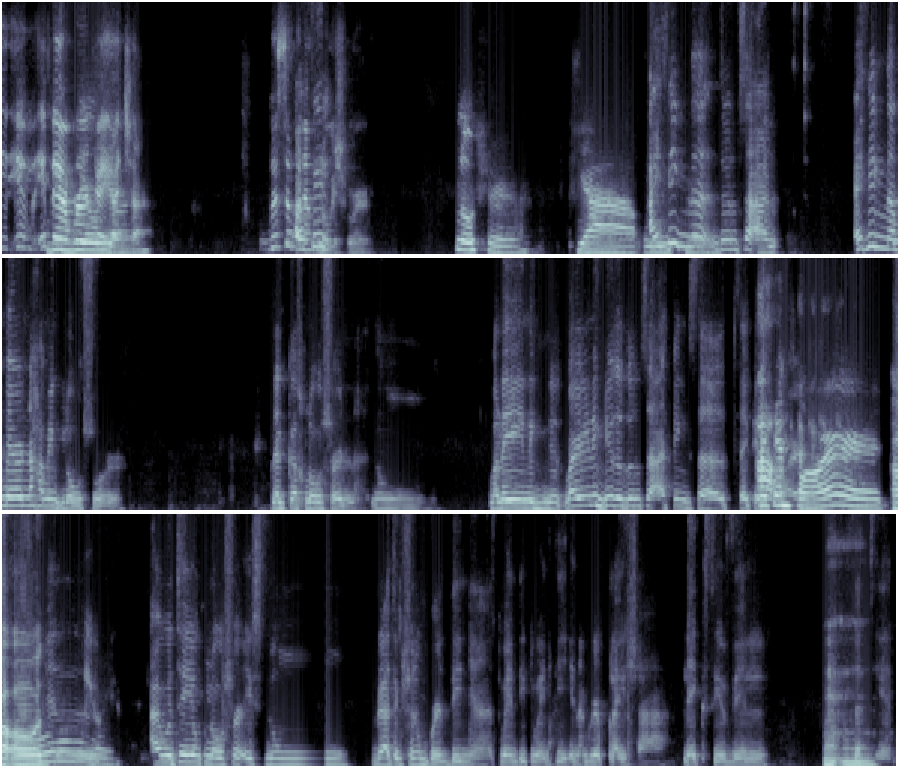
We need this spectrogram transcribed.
if, if Big ever kaya siya, gusto mo ng feel- closure. Closure. Yeah. I think closure. na, dun saan, I think na meron na kaming closure. Nagka-closure na. Nung, marinig nyo, marinig nyo to dun sa, I think sa second, Second part. part. Oo. Oh. I would say yung closure is nung gratic siya ng birthday niya, 2020, and nag-reply siya, like civil. Mm-mm. That's it.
